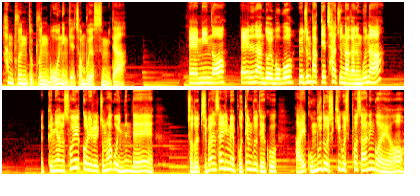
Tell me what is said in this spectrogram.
한 푼 두 푼 모으는 게 전부였습니다. 애미 너 애는 안 돌보고 요즘 밖에 자주 나가는구나. 그냥 소일거리를 좀 하고 있는데 저도 집안 살림에 보탬도 되고 아이 공부도 시키고 싶어서 하는 거예요.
